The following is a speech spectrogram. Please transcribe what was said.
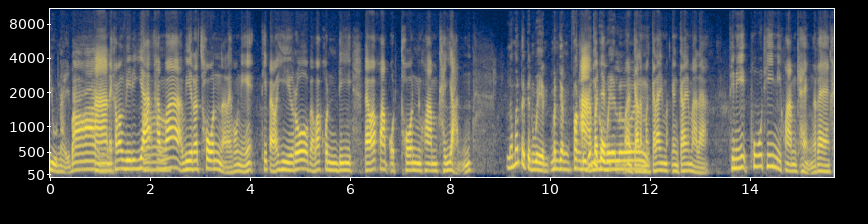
อยู่ไหนบ้าง อ่าในคำว่าวิริยะอ่า คำว่าวีรชนอะไรพวกนี้ ที่แปลว่าฮีโร่แปลว่าคนดี แปลว่าความอดทน ความขยันแล้วมันไปเป็นเวรมันยังฟังดูอะไม่เกี่ยวกับเวรเลยมันกำลังมันใกล้มันใกล้มาแล้ว ทีนี้ผู้ที่มีความแข็งแรงข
